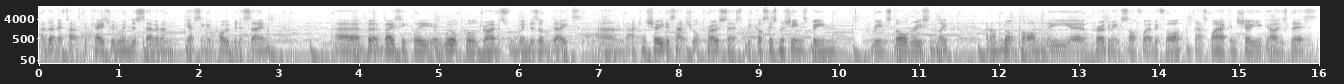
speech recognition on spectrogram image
I don't know if that's the case with Windows 7. I'm guessing it'll probably be the same. Uh, but basically it will pull drivers from Windows Update and I can show you this actual process because this machine's been reinstalled recently and I've not put on the uh, programming software before that's why I can show you guys this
